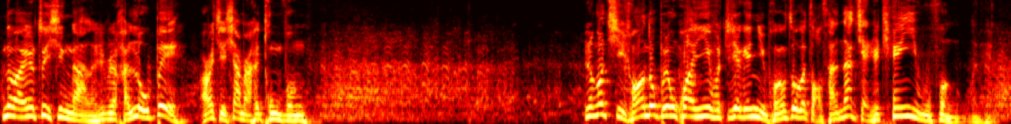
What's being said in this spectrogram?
那玩意儿最性感了，是不是？还露背，而且下面还通风。然后起床都不用换衣服，直接给女朋友做个早餐，那简直天衣无缝！我天。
